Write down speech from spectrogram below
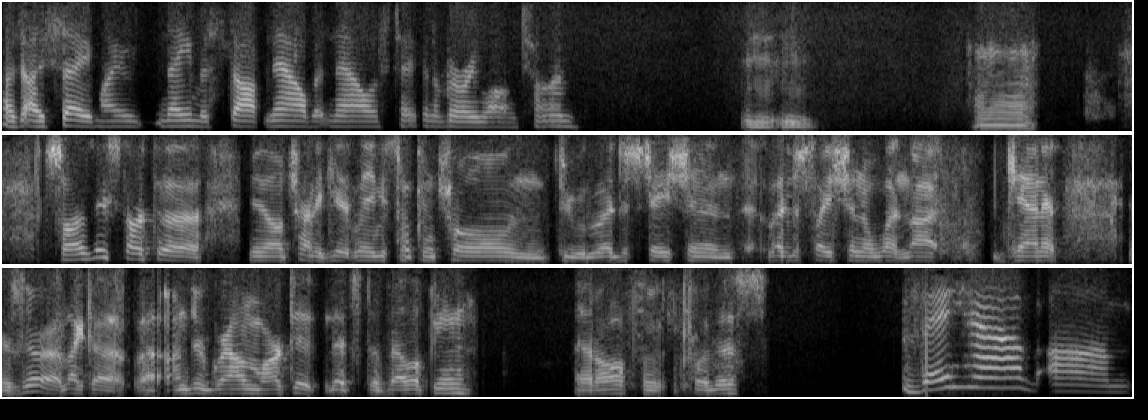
as I say, my name is stopped now, but now it's taken a very long time. Mm-hmm. Mm. So as they start to, you know, try to get maybe some control and through legislation, legislation and whatnot, Janet, is there a, like a, a underground market that's developing at all for for this? They have, um,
